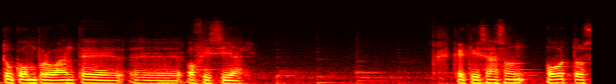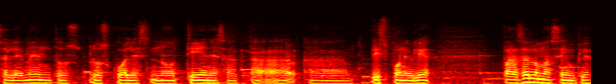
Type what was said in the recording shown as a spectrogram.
tu comprobante eh, oficial, que quizás son otros elementos los cuales no tienes disponibilidad. Para hacerlo más simple,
